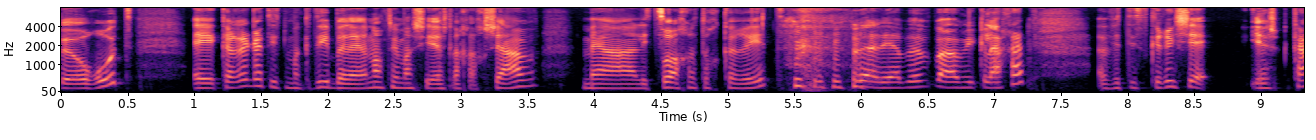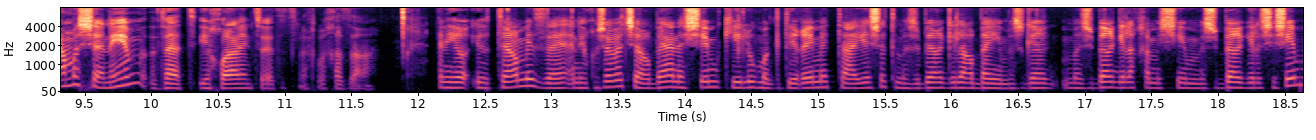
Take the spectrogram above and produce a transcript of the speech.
בהורות, אה, כרגע תתמקדי בליהנות ממה שיש לך עכשיו, מהלצרוח לתוך כרית, ולייבב במקלחת, ותזכרי שיש כמה שנים ואת יכולה למצוא את עצמך בחזרה. אני יותר מזה, אני חושבת שהרבה אנשים כאילו מגדירים את ה... יש את משבר גיל 40, משבר, משבר גיל 50, משבר גיל 60.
